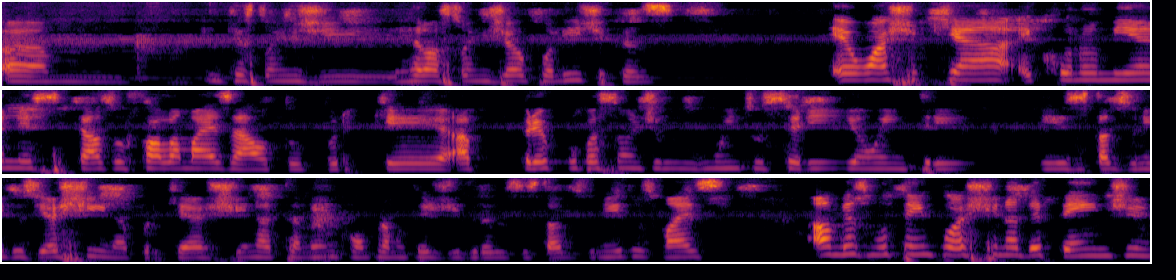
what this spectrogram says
Um, em questões de relações geopolíticas, eu acho que a economia, nesse caso, fala mais alto, porque a preocupação de muitos seriam entre os Estados Unidos e a China, porque a China também compra muita dívida dos Estados Unidos, mas, ao mesmo tempo, a China depende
